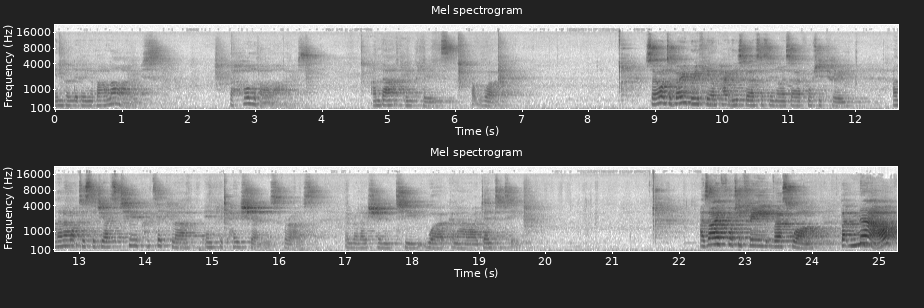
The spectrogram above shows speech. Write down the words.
in the living of our lives, the whole of our lives. And that includes at work. So I want to very briefly unpack these verses in Isaiah 43, and then I want to suggest two particular implications for us in relation to work and our identity. Isaiah 43, verse 1. But now,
